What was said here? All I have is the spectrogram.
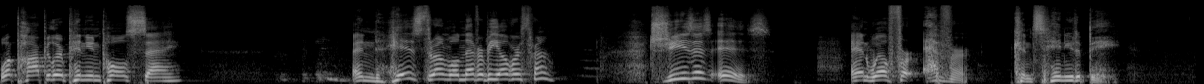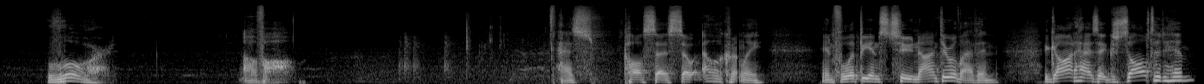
what popular opinion polls say. And his throne will never be overthrown. Jesus is and will forever continue to be Lord of all. As Paul says so eloquently in Philippians 2 9 through 11, God has exalted him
